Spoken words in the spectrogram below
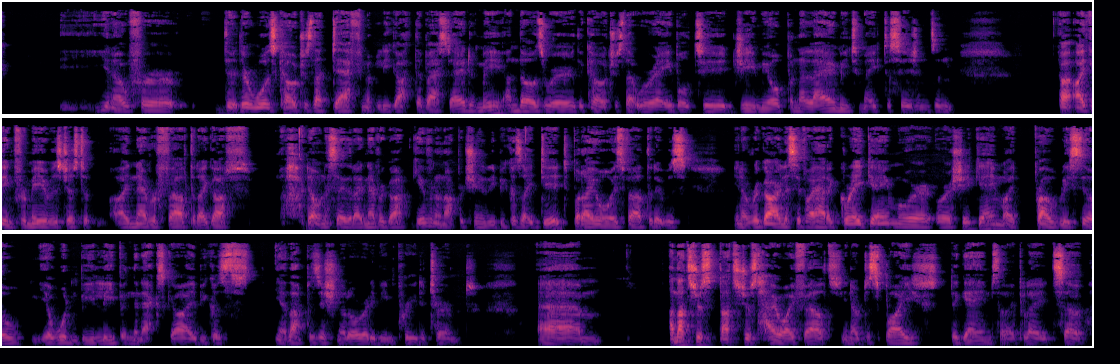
you know, for there, there was coaches that definitely got the best out of me, and those were the coaches that were able to g me up and allow me to make decisions. And I, I think for me, it was just I never felt that I got. I don't want to say that I never got given an opportunity because I did, but I always felt that it was you know, regardless if I had a great game or, or a shit game, I probably still you know, wouldn't be leaping the next guy because you know, that position had already been predetermined. Um, and that's just that's just how I felt, you know, despite the games that I played. So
